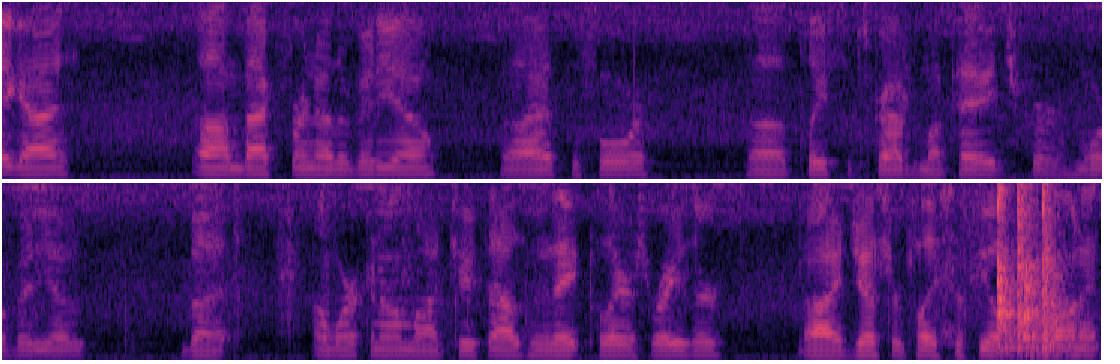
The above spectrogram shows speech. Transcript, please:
Hey guys, I'm back for another video. Uh, as before, uh, please subscribe to my page for more videos. But I'm working on my 2008 Polaris RZR. I just replaced the fuel pump on it,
